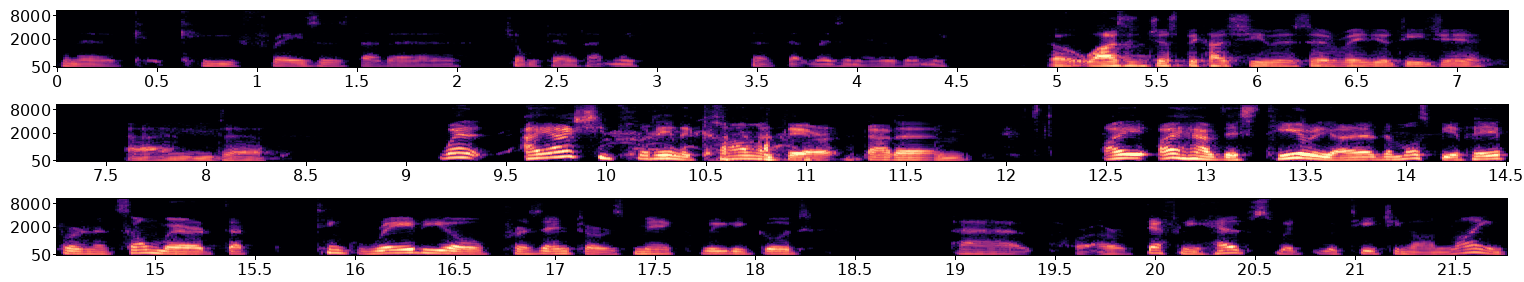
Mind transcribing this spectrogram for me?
kind of key phrases that uh, jumped out at me that, that resonated with me. So it wasn't just because she was a radio DJ and. Uh... Well, I actually put in a comment there that um, I, I have this theory. I, there must be a paper in it somewhere that I think radio presenters make really good, uh, or, or definitely helps with, with teaching online.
